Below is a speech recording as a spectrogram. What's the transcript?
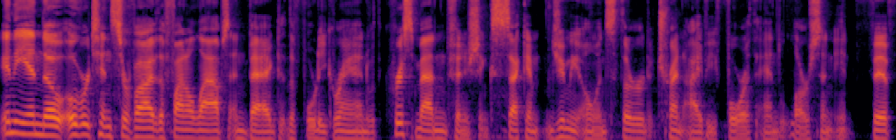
In the end, though, Overton survived the final laps and bagged the 40 grand, with Chris Madden finishing second, Jimmy Owens third, Trent Ivey fourth, and Larson in fifth.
